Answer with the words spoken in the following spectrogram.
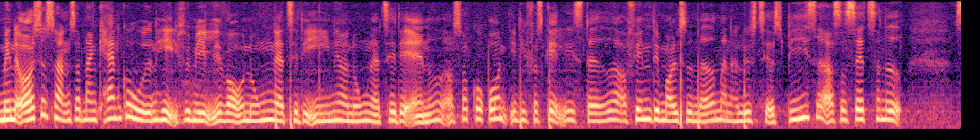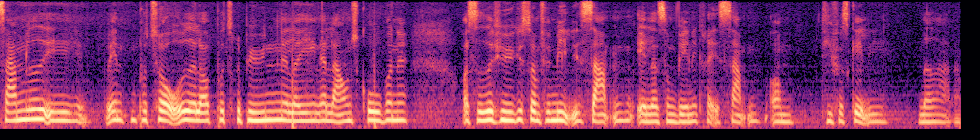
men også sådan, så man kan gå ud en hel familie, hvor nogen er til det ene, og nogen er til det andet, og så gå rundt i de forskellige steder og finde det måltid mad, man har lyst til at spise, og så sætte sig ned samlet i, enten på torvet eller op på tribunen eller i en af loungegrupperne, og sidde og hygge som familie sammen, eller som vennekreds sammen om de forskellige madarter.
